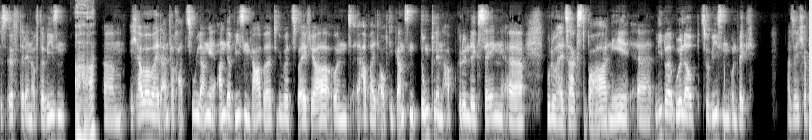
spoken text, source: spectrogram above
des Öfteren auf der Wiesen. Aha. Ähm, ich habe aber halt einfach auch zu lange an der Wiesen gearbeitet, über zwölf Jahre und habe halt auch die ganzen dunklen Abgründe gesehen, äh, wo du halt sagst, boah, nee, äh, lieber Urlaub zur Wiesen und weg. Also ich habe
